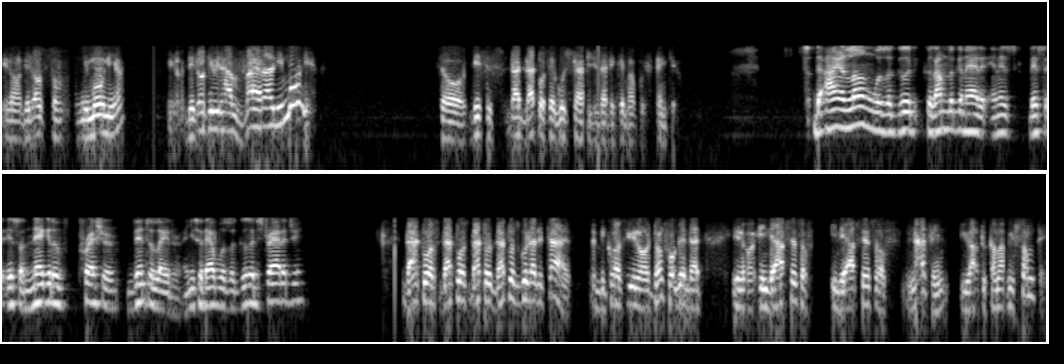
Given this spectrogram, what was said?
You know, they don't suffer pneumonia. You know, they don't even have viral pneumonia. So this is that that was a good strategy that they came up with. Thank you. The iron lung was a good because I'm looking at it and it's it's it's a negative pressure ventilator, and you said that was a good strategy. That was that was that was that was good at the time because you know don't forget that you know in the absence of in the absence of nothing you have to come up with something.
